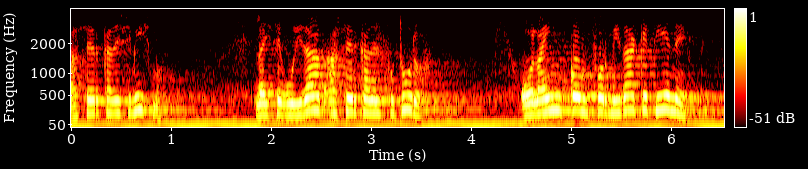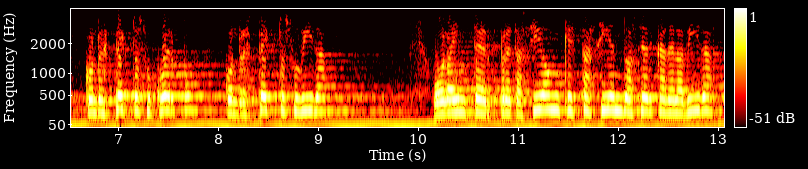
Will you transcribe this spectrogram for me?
acerca de sí mismo, la inseguridad acerca del futuro, o la inconformidad que tiene con respecto a su cuerpo, con respecto a su vida, o la interpretación que está haciendo acerca de la vida,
